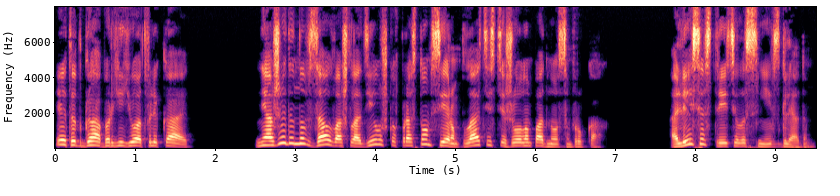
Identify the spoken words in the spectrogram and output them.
Этот Габбар ее отвлекает, Неожиданно в зал вошла девушка в простом сером платье с тяжелым подносом в руках. Олеся встретилась с ней взглядом.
